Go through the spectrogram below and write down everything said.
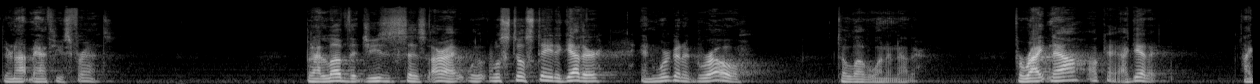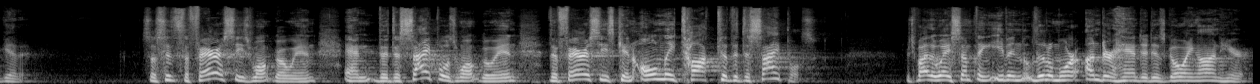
they're not Matthew's friends. But I love that Jesus says, All right, we'll, we'll still stay together and we're going to grow to love one another. For right now, okay, I get it. I get it. So, since the Pharisees won't go in and the disciples won't go in, the Pharisees can only talk to the disciples. Which, by the way, something even a little more underhanded is going on here.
